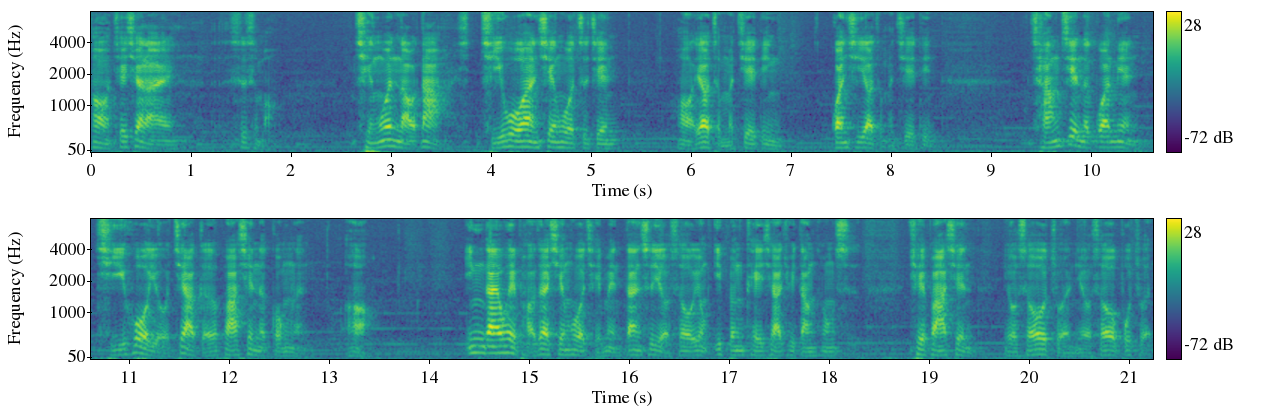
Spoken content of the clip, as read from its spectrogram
好，接下来是什么？请问老大，期货和现货之间，哦，要怎么界定？关系要怎么界定？常见的观念，期货有价格发现的功能，哦，应该会跑在现货前面，但是有时候用一分 K 下去当中时，却发现有时候准，有时候不准。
